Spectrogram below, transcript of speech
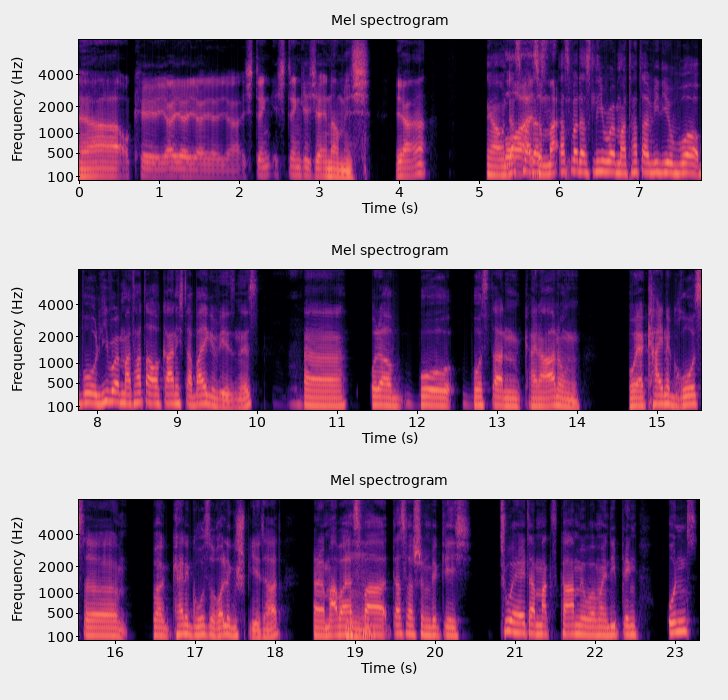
Ja, okay, ja, ja, ja, ja, ja. Ich denke, ich denke, ich erinnere mich. Ja. Ja, und Boah, das, war also das, das war das Leroy Matata-Video, wo, wo Leroy Matata auch gar nicht dabei gewesen ist. Äh, oder wo, wo es dann, keine Ahnung, wo er keine große, wo er keine große Rolle gespielt hat. Ähm, aber das Mhm. war, das war schon wirklich Zuhälter Max Cameo war mein Liebling. Und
